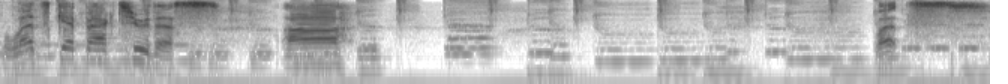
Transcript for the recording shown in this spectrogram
let's get back to this. Uh, let's.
